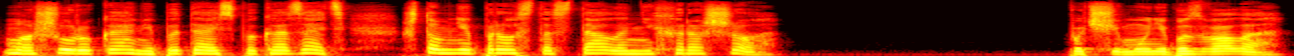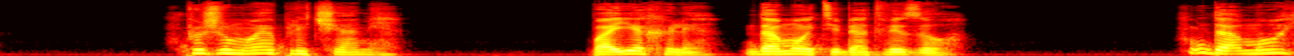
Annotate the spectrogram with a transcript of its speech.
Машу руками, пытаясь показать, что мне просто стало нехорошо. «Почему не позвала?» Пожимаю плечами. «Поехали, домой тебя отвезу». «Домой?»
